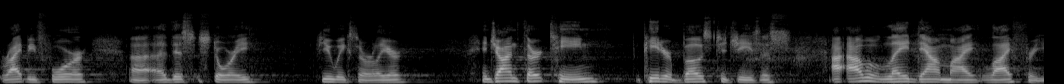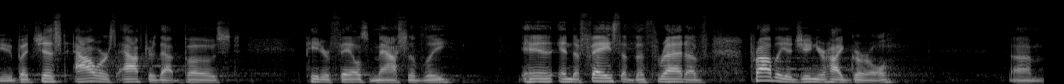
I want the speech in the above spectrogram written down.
right before uh, this story, a few weeks earlier. In John 13, Peter boasts to Jesus, I, I will lay down my life for you. But just hours after that boast, Peter fails massively in, in the face of the threat of probably a junior high girl. Um,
